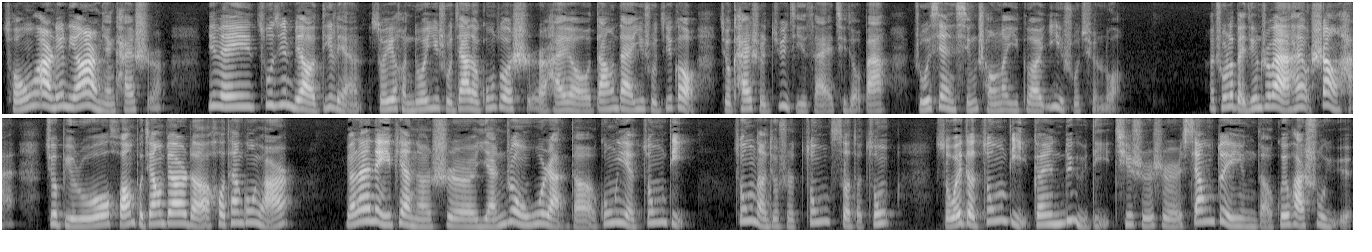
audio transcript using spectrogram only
从二零零二年开始，因为租金比较低廉，所以很多艺术家的工作室还有当代艺术机构就开始聚集在七九八，逐渐形成了一个艺术群落。除了北京之外，还有上海。就比如黄浦江边的后滩公园，原来那一片呢是严重污染的工业棕地，棕呢就是棕色的棕。所谓的棕地跟绿地其实是相对应的规划术语。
